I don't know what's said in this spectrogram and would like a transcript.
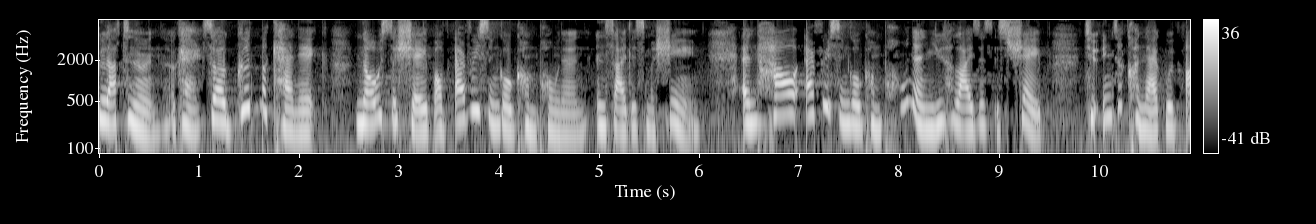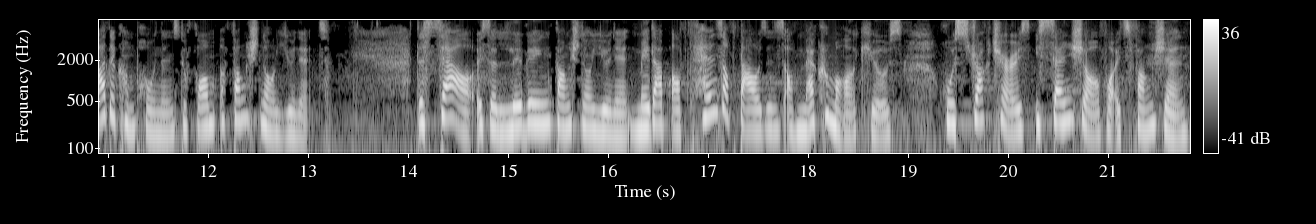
Good afternoon. Okay, so a good mechanic knows the shape of every single component inside this machine and how every single component utilizes its shape to interconnect with other components to form a functional unit. The cell is a living functional unit made up of tens of thousands of macromolecules whose structure is essential for its function.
